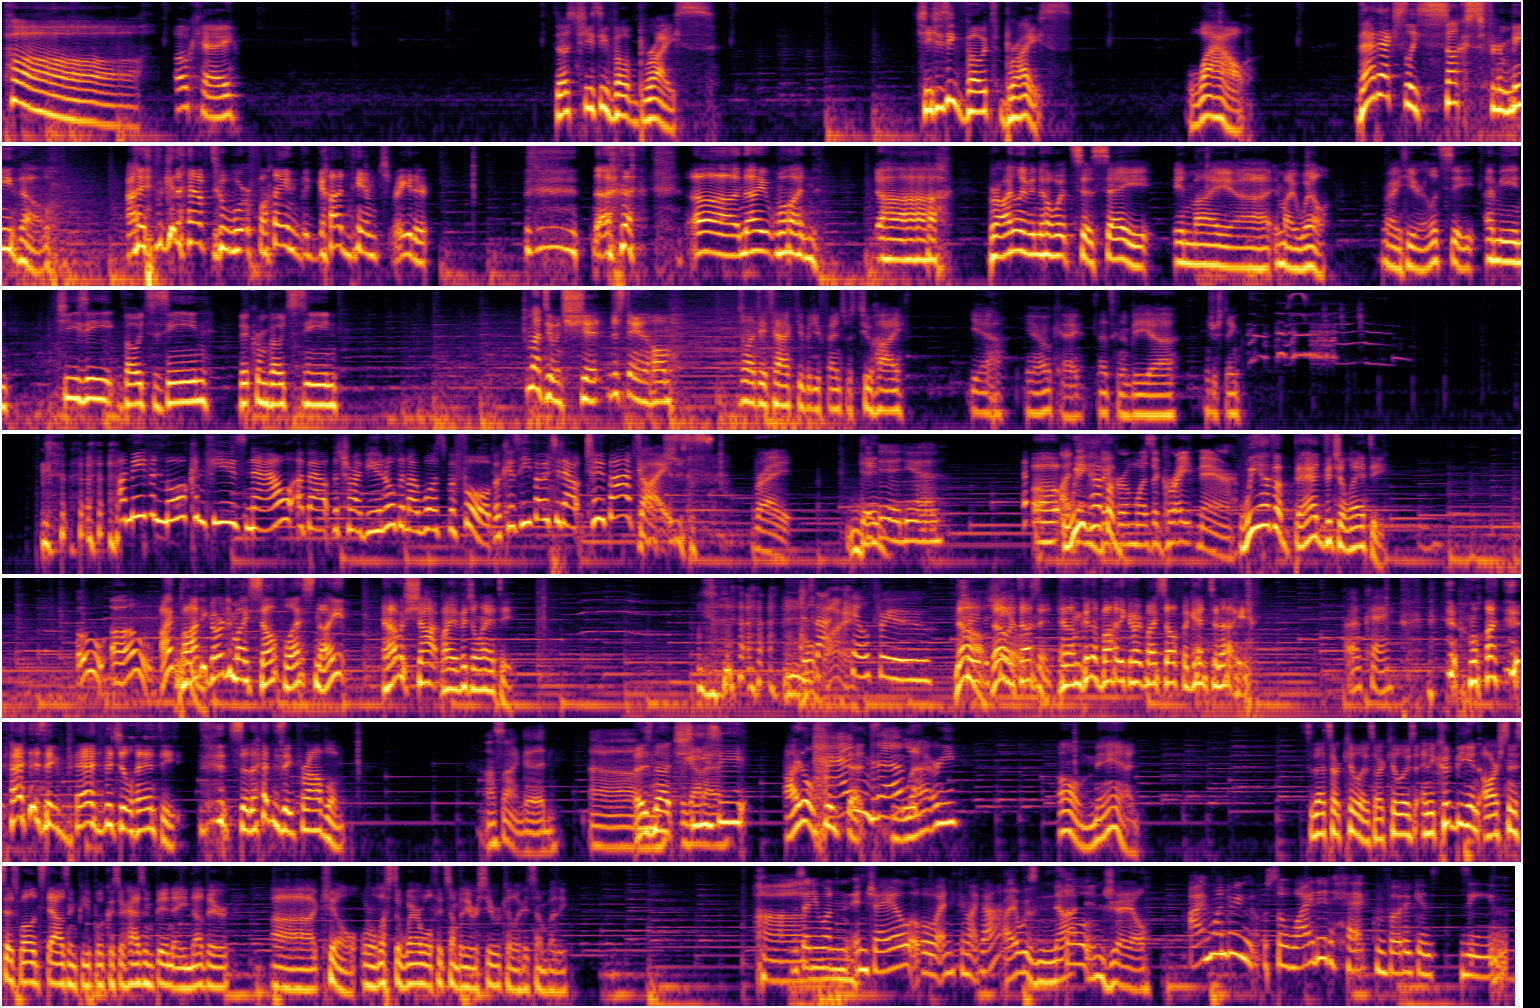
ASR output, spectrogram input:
Oh, okay. Does Cheesy vote Bryce? Cheesy votes Bryce. Wow. That actually sucks for me, though. I'm gonna have to find the goddamn traitor. uh, night one. Uh, bro, I don't even know what to say in my uh in my will right here. Let's see. I mean, Cheesy votes Zine. Vikram votes Zine. I'm not doing shit. I'm just staying at home. It's not like they attacked you, but your fence was too high. Yeah. Yeah. Okay. That's gonna be uh interesting. I'm even more confused now about the tribunal than I was before because he voted out two bad guys. Right. He They- did, yeah. Uh, I we think have Vikram a was a great mayor. we have a bad vigilante. Oh, oh. I bodyguarded myself last night, and I was shot by a vigilante. Does Oh that my. kill through? No, through no, the shield? it doesn't. And I'm gonna bodyguard myself again tonight. Okay. what? That is a bad vigilante. So that is a problem. That's not good. Um, That is not we gotta- cheesy. I don't think Hang that's them. Larry. Oh man. So that's our killers. Our killers, and it could be an arsonist as well as dowsing people because there hasn't been another uh, kill, or unless the werewolf hit somebody or a serial killer hit somebody. Was Um, anyone in jail or anything like that? I was not So- in jail. I'm wondering, so why did Heck vote against Zine?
